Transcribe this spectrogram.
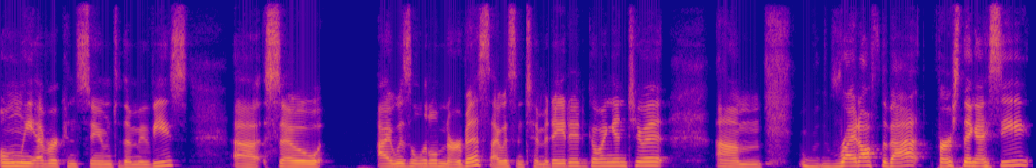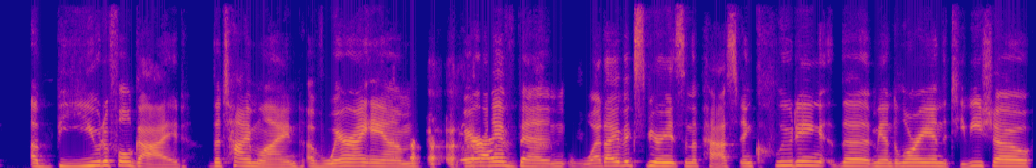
only ever consumed the movies. Uh, so, I was a little nervous. I was intimidated going into it. Um, right off the bat, first thing I see a beautiful guide the timeline of where I am, where I have been, what I've experienced in the past, including the Mandalorian, the TV show,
